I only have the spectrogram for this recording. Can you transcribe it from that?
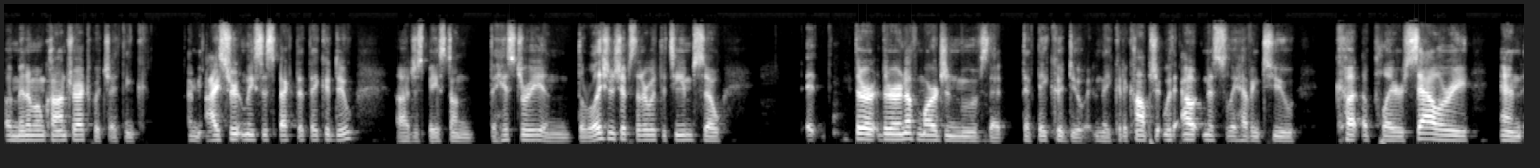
a minimum contract, which I think I mean I certainly suspect that they could do, uh, just based on the history and the relationships that are with the team. So it, there there are enough margin moves that that they could do it and they could accomplish it without necessarily having to cut a player's salary and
